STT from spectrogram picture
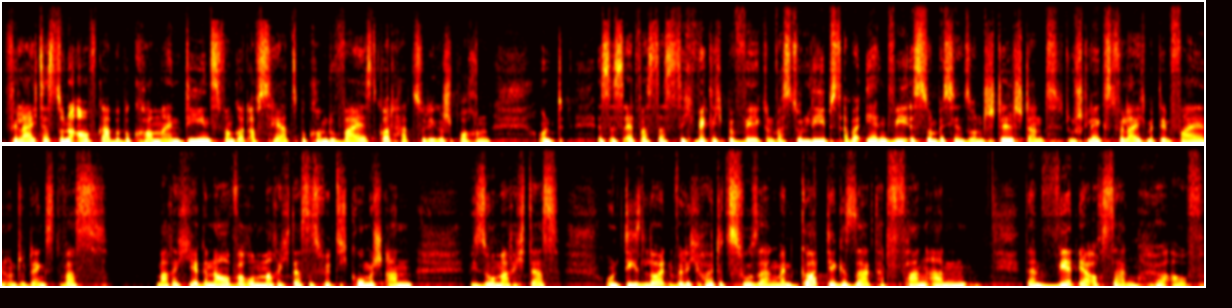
Vielleicht hast du eine Aufgabe bekommen, einen Dienst von Gott aufs Herz bekommen. Du weißt, Gott hat zu dir gesprochen und es ist etwas, das dich wirklich bewegt und was du liebst, aber irgendwie ist so ein bisschen so ein Stillstand. Du schlägst vielleicht mit den Pfeilen und du denkst, was mache ich hier genau? Warum mache ich das? Es fühlt sich komisch an. Wieso mache ich das? Und diesen Leuten will ich heute zusagen, wenn Gott dir gesagt hat, fang an, dann wird er auch sagen, hör auf.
